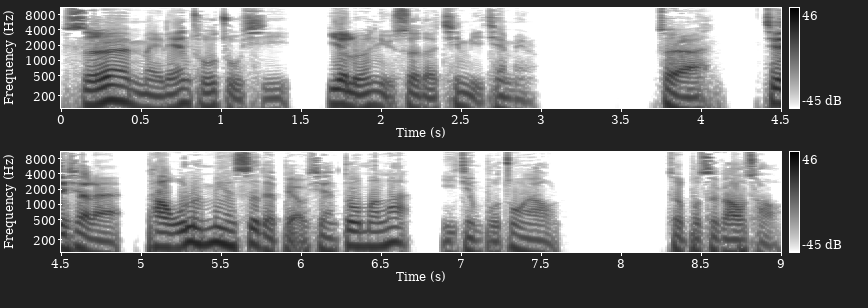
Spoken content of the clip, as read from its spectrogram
时任美联储主席耶伦女士的亲笔签名。自然，接下来他无论面试的表现多么烂，已经不重要了。这不是高潮。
